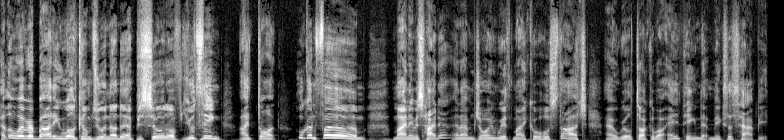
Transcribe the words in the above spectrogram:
Hello, everybody. Welcome to another episode of You Think I Thought Who Confirm. My name is Haida, and I'm joined with my co-host Taj, and we'll talk about anything that makes us happy.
